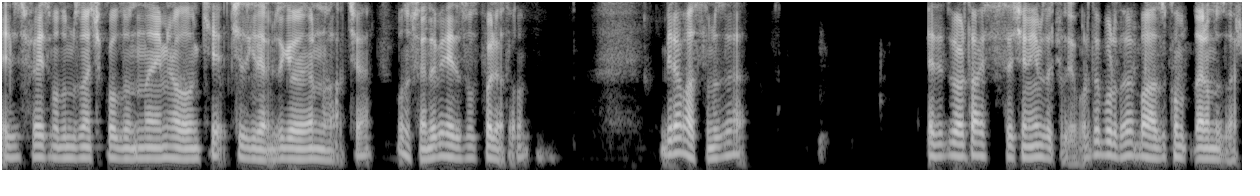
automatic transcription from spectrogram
Edit Face modumuzun açık olduğundan emin olalım ki çizgilerimizi görelim rahatça. Bunun üstüne de bir Edit Poly atalım. Bire bastığımızda Edit Vertices seçeneğimiz açılıyor burada. Burada bazı komutlarımız var.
